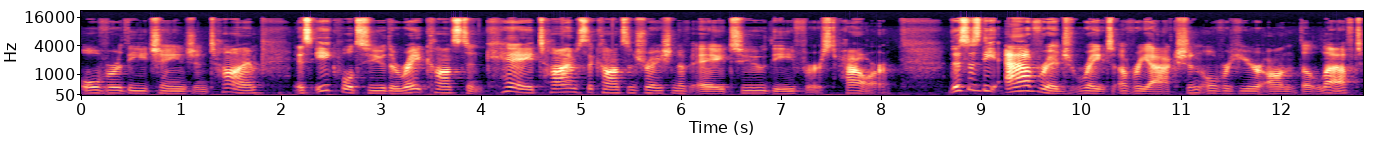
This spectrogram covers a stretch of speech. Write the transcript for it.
over the change in time, is equal to the rate constant K times the concentration of A to the first power. This is the average rate of reaction over here on the left.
